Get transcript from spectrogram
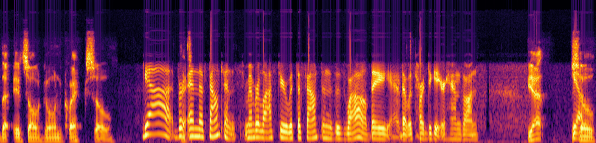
that it's all going quick. So Yeah, and the fountains. Remember last year with the fountains as well. They uh, that was hard to get your hands on. yeah. Yeah. So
